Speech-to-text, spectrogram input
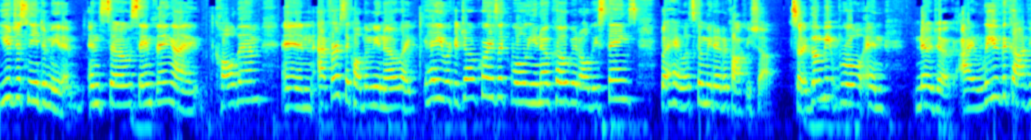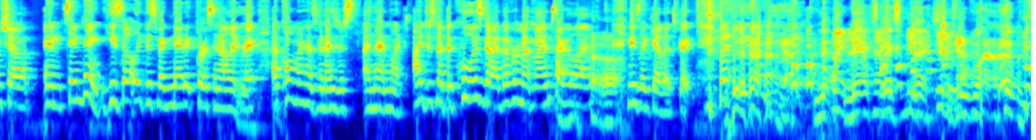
You just need to meet him. And so, same thing, I called him. And at first, I called him, you know, like, hey, you work at Job Corps? He's like, well, you know, COVID, all these things. But hey, let's go meet at a coffee shop. So I go meet Brule, and no joke, I leave the coffee shop, and same thing. He's got like this magnetic personality, right? I call my husband, I just, and I'm like, I just met the coolest guy I've ever met in my entire life. And he's like, yeah, that's great. But he's like, Wait, next, next, next. Let's move on.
